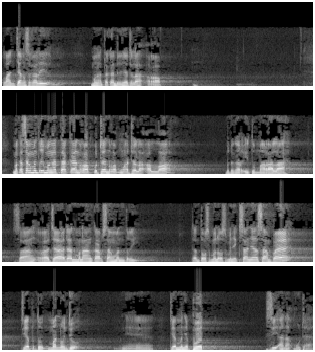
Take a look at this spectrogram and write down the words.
lancang sekali mengatakan dirinya adalah Rabb. Maka sang menteri mengatakan Rabbku dan Rabbmu adalah Allah. Mendengar itu marahlah sang raja dan menangkap sang menteri. Dan terus menerus menyiksanya sampai dia menunjuk dia menyebut si anak muda.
